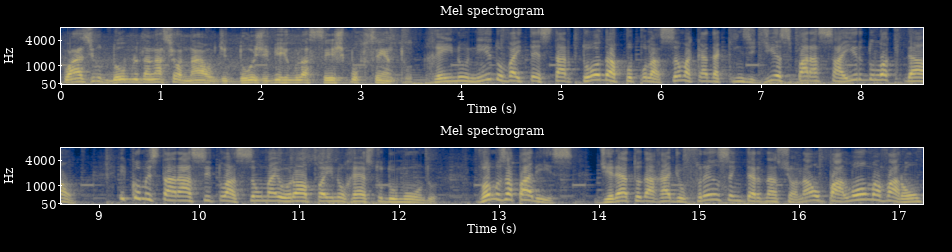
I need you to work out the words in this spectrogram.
quase o dobro da nacional, de 2,6%. Reino Unido vai testar toda a população a cada 15 dias para sair do lockdown. E como estará a situação na Europa e no resto do mundo? Vamos a Paris. Direto da Rádio França Internacional, Paloma Varon.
